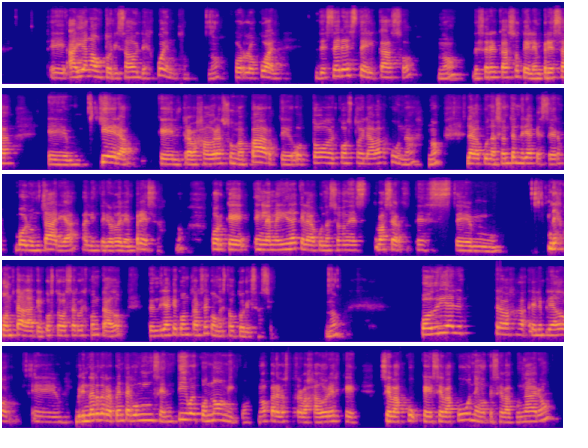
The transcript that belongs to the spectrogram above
eh, hayan autorizado el descuento, ¿no? Por lo cual, de ser este el caso, ¿no? De ser el caso que la empresa eh, quiera que el trabajador asuma parte o todo el costo de la vacuna, ¿no? La vacunación tendría que ser voluntaria al interior de la empresa. Porque en la medida que la vacunación es, va a ser este, descontada, que el costo va a ser descontado, tendría que contarse con esta autorización, ¿no? ¿Podría el, el empleador eh, brindar de repente algún incentivo económico, ¿no? Para los trabajadores que se, que se vacunen o que se vacunaron,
